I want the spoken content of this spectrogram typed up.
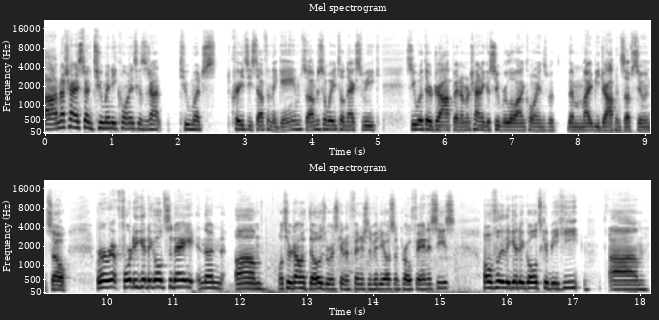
Uh, I'm not trying to spend too many coins because there's not too much crazy stuff in the game. So I'm just gonna wait till next week, see what they're dropping. I'm trying to go super low on coins, but them might be dropping stuff soon. So we're at 40 get golds today, and then um once we're done with those, we're just gonna finish the video with some pro fantasies. Hopefully the get golds could be heat. Um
